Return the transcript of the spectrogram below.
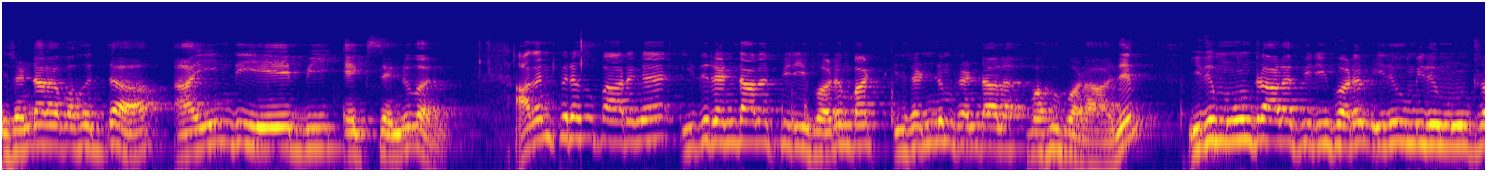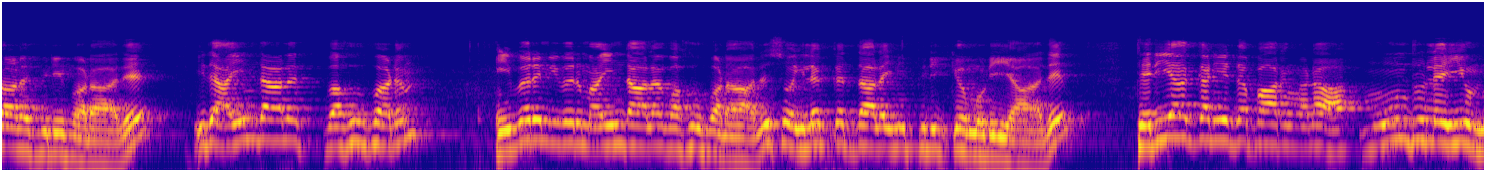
ரெண்டாவது ரெண்டால வகுத்தா ஐந்து ஏபி எக்ஸ் என்று வரும். அதன் பிறகு பாருங்க இது ரெண்டால பிரிபடும் பட் இது ரெண்டும் ரெண்டால வகுப்படாது இது மூன்றால பிரிபடும் இதுவும் இது மூன்றால பிரிபடாது. இது ஐந்தால வகுப்படும் இவரும் இவரும் ஐந்தால வகுப்படாது ஸோ இலக்கத்தால் இனி பிரிக்க முடியாது. தெரியா கணியத்தை பாருங்கடா மூன்றுலேயும்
